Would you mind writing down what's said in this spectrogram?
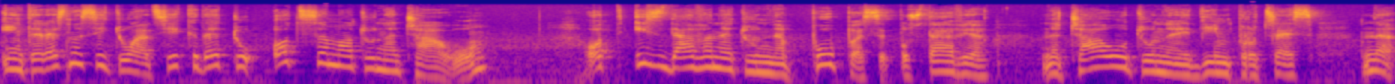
интересна ситуация, където от самото начало, от издаването на пупа се поставя началото на един процес на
